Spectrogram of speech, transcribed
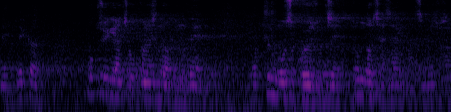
네, 그러니까 폭주기관차 오픈하신다고 했는데 어떤 모습 보여줄지 좀 더 자세하게 말씀해 주세요.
